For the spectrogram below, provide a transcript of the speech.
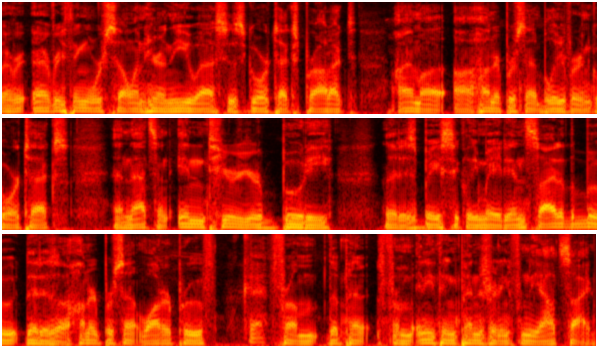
Every, everything we're selling here in the U.S. is Gore-Tex product. I'm a, a hundred percent believer in Gore-Tex, and that's an interior booty that is basically made inside of the boot that is hundred percent waterproof Okay. from the from anything penetrating from the outside.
